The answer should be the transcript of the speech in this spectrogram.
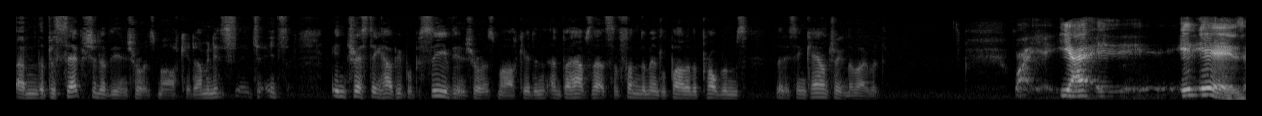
um, the perception of the insurance market. I mean, it's, it's, it's interesting how people perceive the insurance market, and, and perhaps that's a fundamental part of the problems that it's encountering at the moment. Well, yeah, it is.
